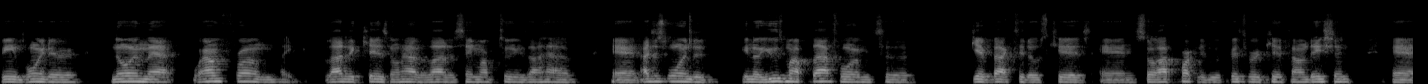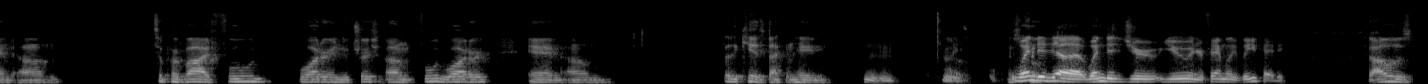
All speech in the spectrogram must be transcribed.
being born there, knowing that where I'm from, like a lot of the kids don't have a lot of the same opportunities I have, and I just wanted to, you know, use my platform to give back to those kids. And so I partnered with Pittsburgh Kid Foundation and um, to provide food, water, and nutrition, um, food, water, and um, for the kids back in Haiti. Mm-hmm. Nice. when cool. did uh when did you you and your family leave Haiti? So I was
